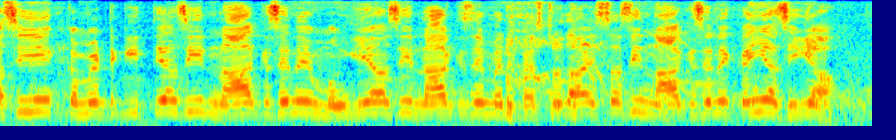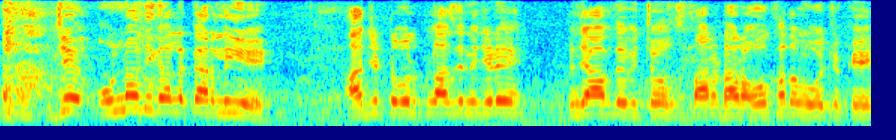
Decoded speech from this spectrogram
ਅਸੀਂ ਕਮਿਟ ਕੀਤੀਆਂ ਸੀ, ਨਾ ਕਿਸੇ ਨੇ ਮੰਗੀਆਂ ਸੀ, ਨਾ ਕਿਸੇ ਮੈਨੀਫੈਸਟੋ ਦਾ ਹਿੱਸਾ ਸੀ, ਨਾ ਕਿਸੇ ਨੇ ਕਹੀਆਂ ਸੀਗੀਆਂ। ਜੇ ਉਹਨਾਂ ਦੀ ਗੱਲ ਕਰ ਲਈਏ, ਅੱਜ ਟੋਲ ਪਲਾਜ਼ੇ ਨੇ ਜਿਹੜੇ ਪੰਜਾਬ ਦੇ ਵਿੱਚੋਂ 17 18 ਉਹ ਖਤਮ ਹੋ ਚੁੱਕੇ।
